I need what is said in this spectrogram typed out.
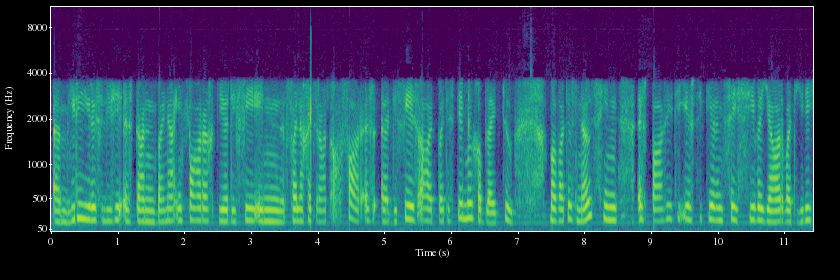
um, hierdie resolusie is dan byna eenparig deur die VN Veiligheidsraad aanvaar. Is uh, die FSA het by die stemming gebly toe. Maar wat ons nou sien is basies die eerste keer in 6, 7 jaar wat hierdie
